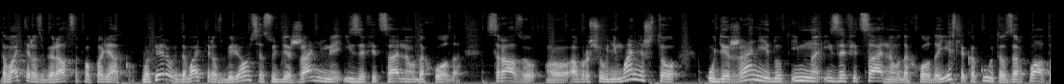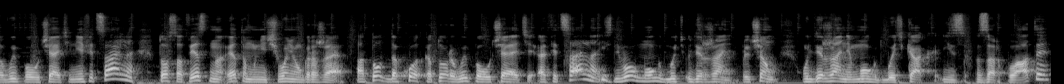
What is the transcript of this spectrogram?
Давайте Давайте разбираться по порядку. Во-первых, давайте разберемся с удержаниями из официального дохода. Сразу э, обращу внимание, что удержания идут именно из официального дохода. Если какую-то зарплату вы получаете неофициально, то, соответственно, этому ничего не угрожает. А тот доход, который вы получаете официально, из него могут быть удержания. Причем удержания могут быть как из зарплаты,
